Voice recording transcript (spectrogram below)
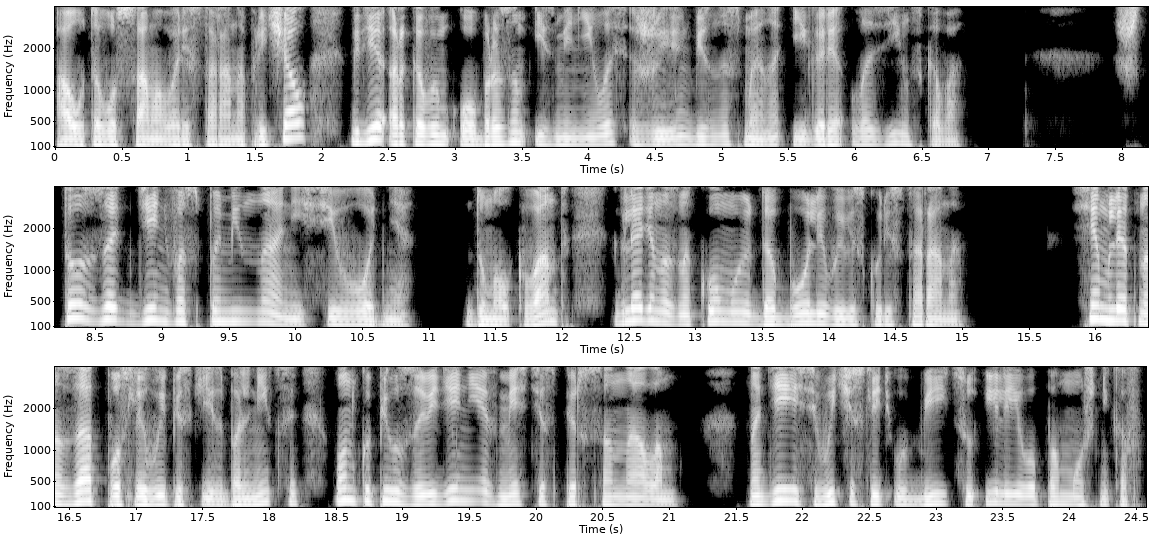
а у того самого ресторана «Причал», где роковым образом изменилась жизнь бизнесмена Игоря Лозинского. «Что за день воспоминаний сегодня?» — думал Квант, глядя на знакомую до боли вывеску ресторана. Семь лет назад, после выписки из больницы, он купил заведение вместе с персоналом надеясь вычислить убийцу или его помощников.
